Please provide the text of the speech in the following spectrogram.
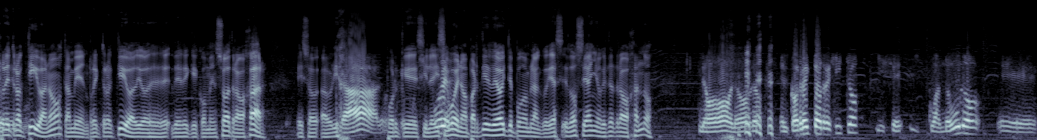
Retroactiva, ¿no? También, retroactiva, digo, desde, desde que comenzó a trabajar. Eso habría... Claro. Porque si le dice, bueno, a partir de hoy te pongo en blanco, y hace 12 años que está trabajando, No, no, no. El correcto registro y, se, y cuando uno eh,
